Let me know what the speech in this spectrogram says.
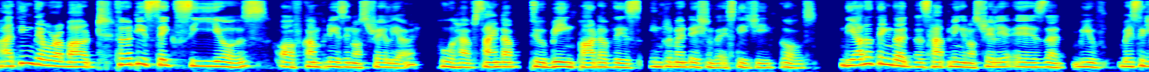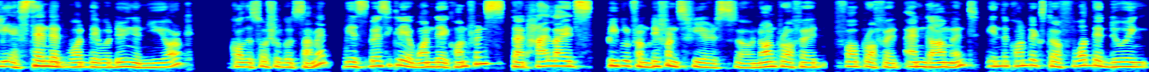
I think there were about 36 CEOs of companies in Australia who have signed up to being part of this implementation of the SDG goals. The other thing that is happening in Australia is that we've basically extended what they were doing in New York called the Social Good Summit. It's basically a one day conference that highlights people from different spheres, so nonprofit, for profit, and government, in the context of what they're doing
